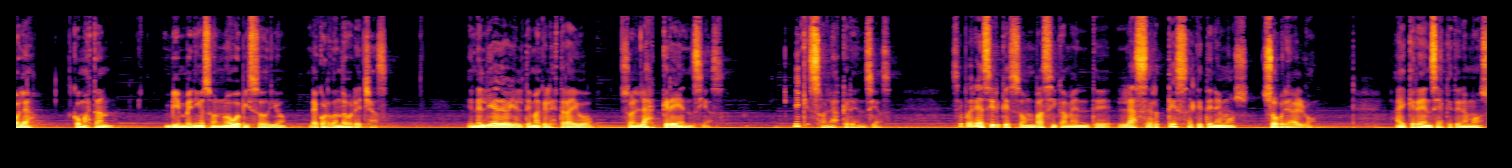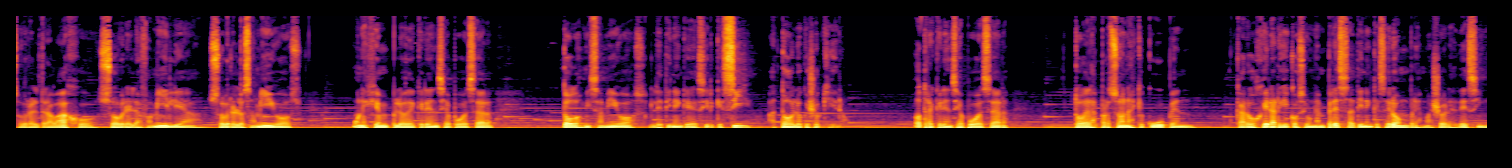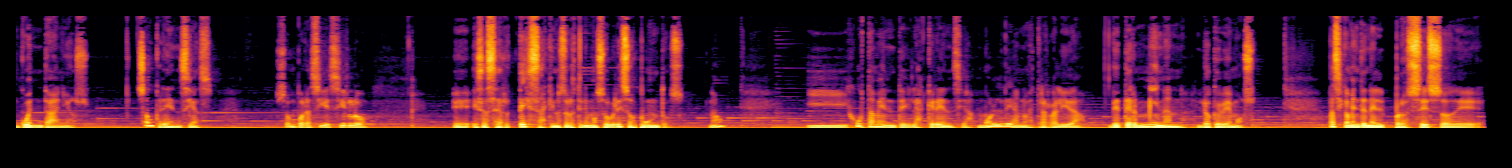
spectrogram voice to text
Hola, ¿cómo están? Bienvenidos a un nuevo episodio de Acordando Brechas. En el día de hoy el tema que les traigo son las creencias. ¿Y qué son las creencias? Se podría decir que son básicamente la certeza que tenemos sobre algo. Hay creencias que tenemos sobre el trabajo, sobre la familia, sobre los amigos. Un ejemplo de creencia puede ser, todos mis amigos le tienen que decir que sí a todo lo que yo quiero. Otra creencia puede ser, todas las personas que ocupen cargos jerárquicos en una empresa tienen que ser hombres mayores de 50 años. Son creencias, son por así decirlo, eh, esas certezas que nosotros tenemos sobre esos puntos, ¿no? Y justamente las creencias moldean nuestra realidad, determinan lo que vemos. Básicamente en el proceso de,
